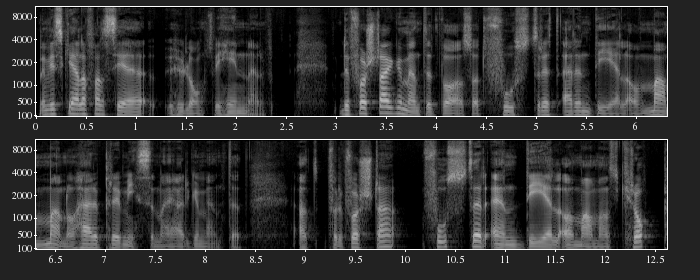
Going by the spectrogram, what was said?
Men vi ska i alla fall se hur långt vi hinner. Det första argumentet var alltså att fostret är en del av mamman och här är premisserna i argumentet. Att för det första, foster är en del av mammans kropp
